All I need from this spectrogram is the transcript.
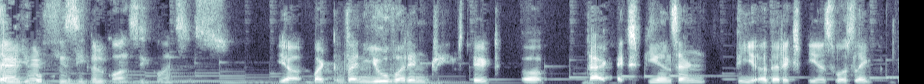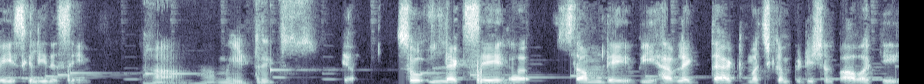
that you- had physical consequences yeah but when you were in dream state uh, that experience and the other experience was like basically the same हाँ हाँ Matrix so let's say uh, someday we have like that much computational power कि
